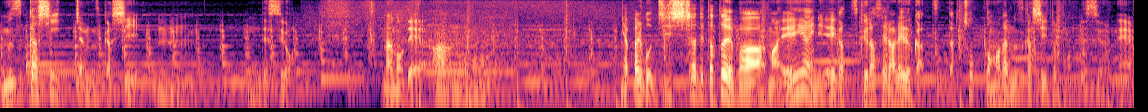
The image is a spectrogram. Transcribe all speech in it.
難しいっちゃ難しい、うん、んですよ。なのであのやっぱりこう実写で例えば、まあ、AI に映画作らせられるかっつったらちょっとまだ難しいと思うんですよね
